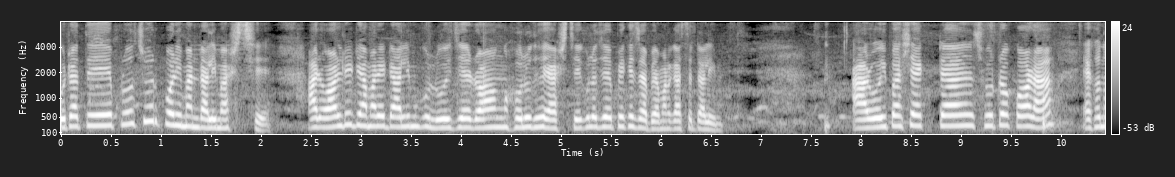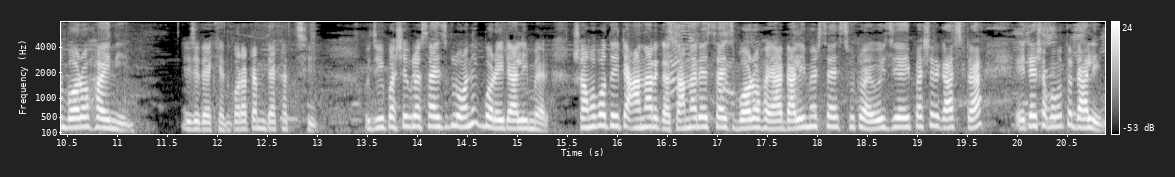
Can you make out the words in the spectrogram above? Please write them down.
ওটাতে প্রচুর পরিমাণ ডালিম আসছে। আর অলরেডি আমার এই ডালিমগুলো ওই যে রং হলুদ হয়ে আসছে, এগুলো যে পেকে যাবে আমার গাছের ডালিম। আর ওই পাশে একটা ছোট কড়া এখন বড় হয়নি। এই যে দেখেন, কড়াটা আমি দেখাচ্ছি। ওই যে ওই পাশে এগুলো সাইজগুলো অনেক বড় এই ডালিমের। সম্ভবত এটা আনার গাছ, আনারের সাইজ বড় হয়, আর ডালিমের সাইজ ছোটো হয়। ওই যে এই পাশের গাছটা, এটাই সম্ভবত ডালিম।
